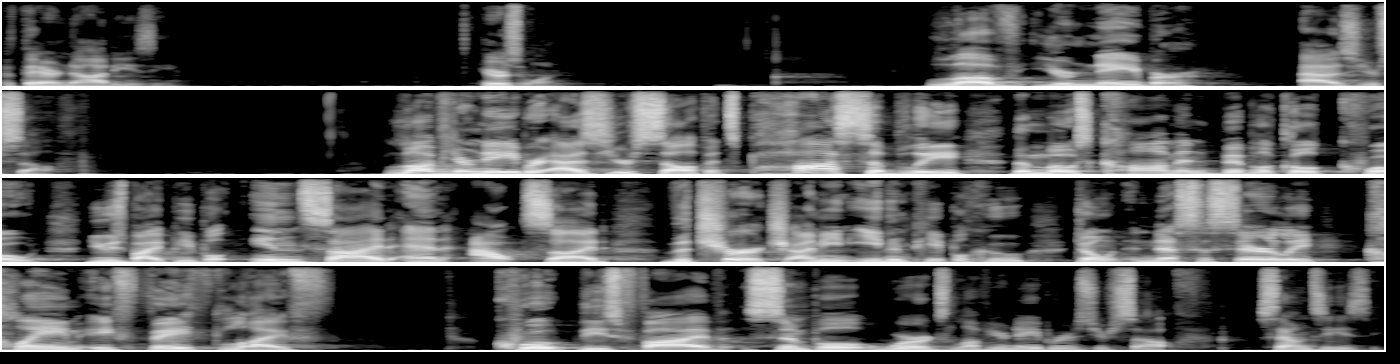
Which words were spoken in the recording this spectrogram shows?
but they are not easy. Here's one. Love your neighbor as yourself. Love your neighbor as yourself. It's possibly the most common biblical quote used by people inside and outside the church. I mean, even people who don't necessarily claim a faith life quote these five simple words. Love your neighbor as yourself. Sounds easy.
